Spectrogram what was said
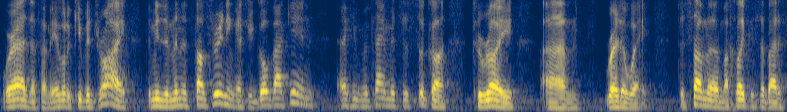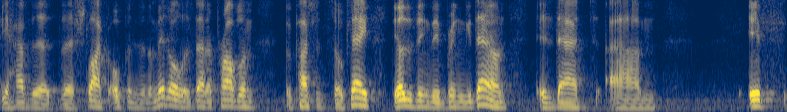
Whereas if I'm able to keep it dry, that means the minute it stops raining, I could go back in and I can become it's a sukkah koroi um, right away. The uh, machlekes about if you have the, the shlak opens in the middle, is that a problem? The pashat is okay. The other thing they bring down is that um, if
